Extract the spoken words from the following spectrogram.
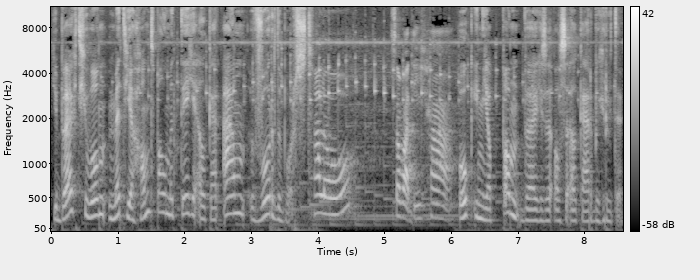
Je buigt gewoon met je handpalmen tegen elkaar aan voor de borst. Hallo, sawadika. Ook in Japan buigen ze als ze elkaar begroeten.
